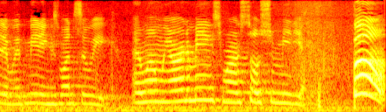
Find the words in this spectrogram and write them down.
extremely committed with meetings once a week. And when we aren't in meetings, we're on social media. Boom!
